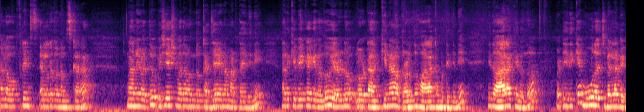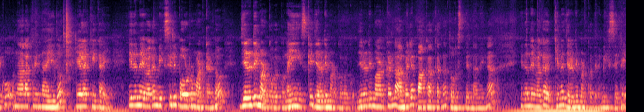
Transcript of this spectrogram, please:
ಹಲೋ ಫ್ರೆಂಡ್ಸ್ ಎಲ್ಲರಿಗೂ ನಮಸ್ಕಾರ. ನಾನಿವತ್ತು ವಿಶೇಷವಾದ ಒಂದು ಕಜ್ಜಾಯನ ಮಾಡ್ತಾಯಿದ್ದೀನಿ ಅದಕ್ಕೆ ಬೇಕಾಗಿರೋದು ಎರಡು ಲೋಟ ಅಕ್ಕಿನ ತೊಳೆದು ಹಾರಾಕೊಂಬಿಟ್ಟಿದ್ದೀನಿ ಇದು ಹಾರಾಕಿರೋದು ಬಟ್ ಇದಕ್ಕೆ ಮೂರು ಹಚ್ಚು ಬೆಲ್ಲ ಬೇಕು. ನಾಲ್ಕರಿಂದ ಐದು ಏಲಕ್ಕಿ ಕಾಯಿ ಇದನ್ನು ಇವಾಗ ಮಿಕ್ಸಿಲಿ ಪೌಡ್ರ್ ಮಾಡ್ಕೊಂಡು ಜರಡಿ ಮಾಡ್ಕೋಬೇಕು. ನೈಸ್ಗೆ ಜರಡಿ ಮಾಡ್ಕೋಬೇಕು. ಜರಡಿ ಮಾಡ್ಕೊಂಡು ಆಮೇಲೆ ಪಾಕ ಹಾಕೋದನ್ನ ತೋರಿಸ್ತೀನಿ ನಾನೀಗ. ಇದನ್ನು ಇವಾಗ ಅಕ್ಕಿನ ಜರಡಿ ಮಾಡ್ಕೋತೀನಿ ಮಿಕ್ಸಿಲಿ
